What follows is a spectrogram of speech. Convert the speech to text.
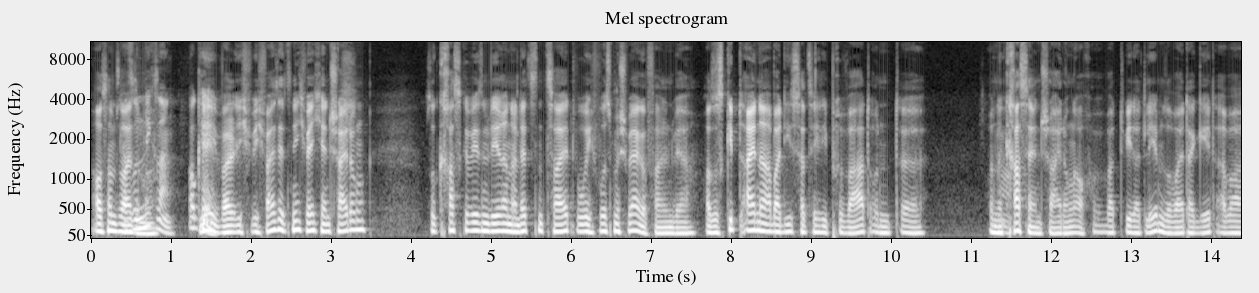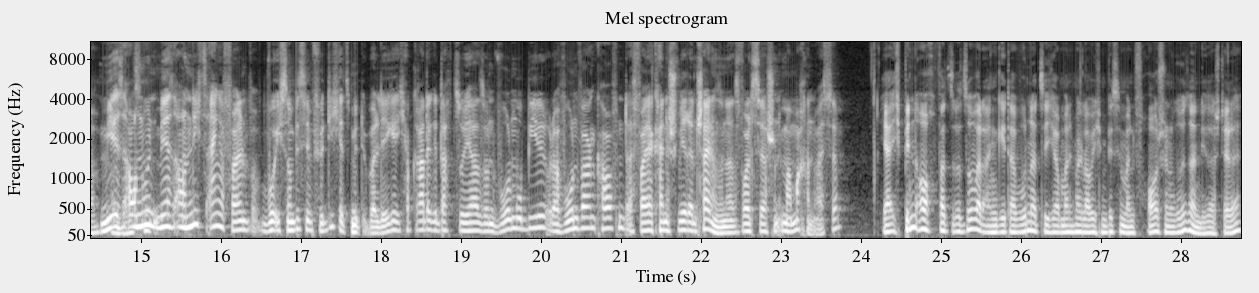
Ausnahmsweise. Also nichts sagen. Okay. Nee, weil ich, ich weiß jetzt nicht, welche Entscheidung so krass gewesen wäre in der letzten Zeit, wo ich, wo es mir schwer gefallen wäre. Also es gibt eine, aber die ist tatsächlich privat und, äh, und eine krasse Entscheidung, auch was, wie das Leben so weitergeht. Aber Mir ist auch nur, mir ist auch nichts eingefallen, wo ich so ein bisschen für dich jetzt mit überlege. Ich habe gerade gedacht, so ja, so ein Wohnmobil oder Wohnwagen kaufen, das war ja keine schwere Entscheidung, sondern das wolltest du ja schon immer machen, weißt du? Ja, ich bin auch, was, was sowas angeht, da wundert sich auch manchmal, glaube ich, ein bisschen meine Frau. Schöne Grüße an dieser Stelle.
